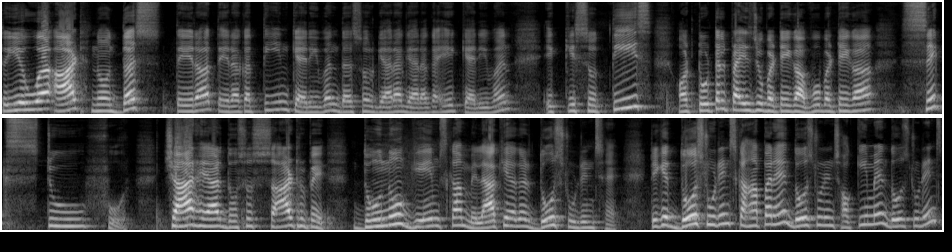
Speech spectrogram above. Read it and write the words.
तो ये हुआ आठ, नौ, दस तेरह तेरह का तीन कैरी वन दस और ग्यारह ग्यारह का एक कैरी वन इक्कीस सौ तीस। और टोटल प्राइस जो बटेगा, वो बटेगा सिक्स टू फोर चार हज़ार दो सौ साठ रुपये दोनों गेम्स का मिला के अगर दो स्टूडेंट्स हैं, ठीक है? दो स्टूडेंट्स कहाँ पर हैं? दो स्टूडेंट्स हॉकी में, दो स्टूडेंट्स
